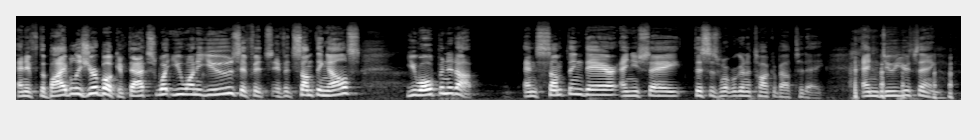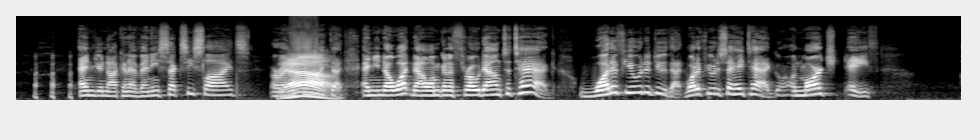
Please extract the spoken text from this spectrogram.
and if the Bible is your book, if that's what you want to use, if it's if it's something else, you open it up and something there and you say this is what we're going to talk about today and do your thing. and you're not going to have any sexy slides or anything like that. And you know what? Now I'm going to throw down to Tag. What if you were to do that? What if you were to say, "Hey Tag, on March 8th,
